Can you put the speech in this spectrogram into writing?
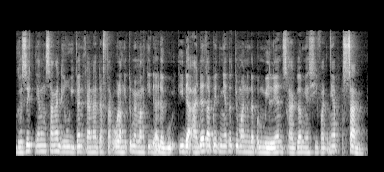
Gresik yang sangat dirugikan karena daftar ulang itu memang tidak ada tidak ada tapi ternyata cuma ada pembelian seragam yang sifatnya pesan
